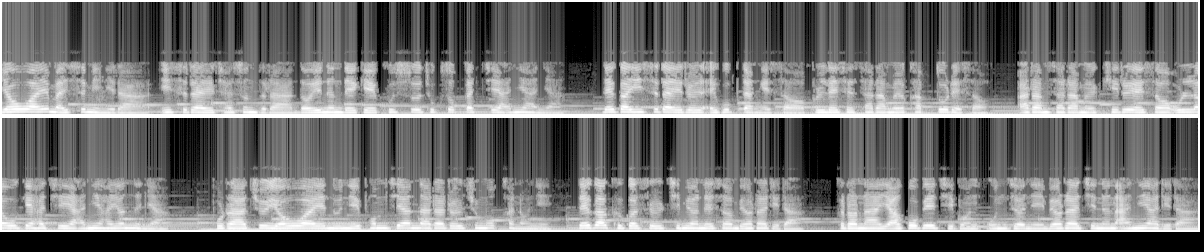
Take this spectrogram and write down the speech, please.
여호와의 말씀이니라. 이스라엘 자손들아 너희는 내게 구스 족속 같지 아니하냐? 내가 이스라엘을 애굽 땅에서 블레셋 사람을 갑돌에서 아람 사람을 기르에서 올라오게 하지 아니하였느냐? 보라 주 여호와의 눈이 범죄한 나라를 주목하노니 내가 그것을 지면에서 멸하리라. 그러나 야곱의 집은 온전히 멸하지는 아니하리라.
